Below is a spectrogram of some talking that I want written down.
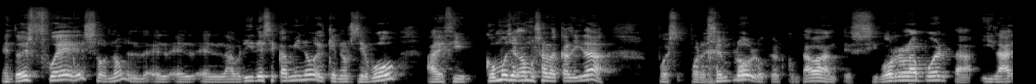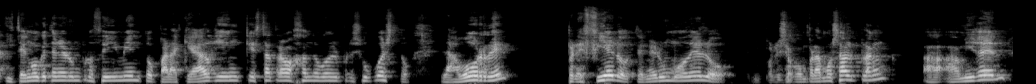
Entonces fue eso, ¿no? El, abrir ese camino el que nos llevó a decir, ¿cómo llegamos a la calidad? Pues, por ejemplo, lo que os contaba antes, si borro la puerta y, la, y tengo que tener un procedimiento para que alguien que está trabajando con el presupuesto la borre, prefiero tener un modelo, por eso compramos Alplan, a, a Miguel,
